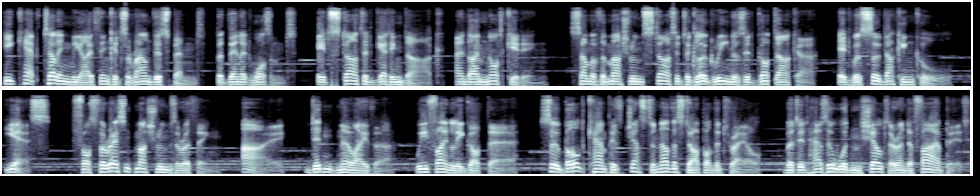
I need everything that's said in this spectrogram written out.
He kept telling me I think it's around this bend, but then it wasn't. It started getting dark, and I'm not kidding. Some of the mushrooms started to glow green as it got darker. It was so ducking cool. Yes. Phosphorescent mushrooms are a thing. I didn't know either. We finally got there. So Bolt Camp is just another stop on the trail. But it has a wooden shelter and a fire pit.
